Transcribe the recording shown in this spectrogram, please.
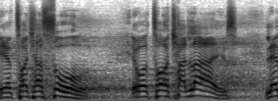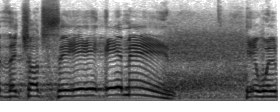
He'll touch our soul. He will touch our lives. Let the church say amen. He will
